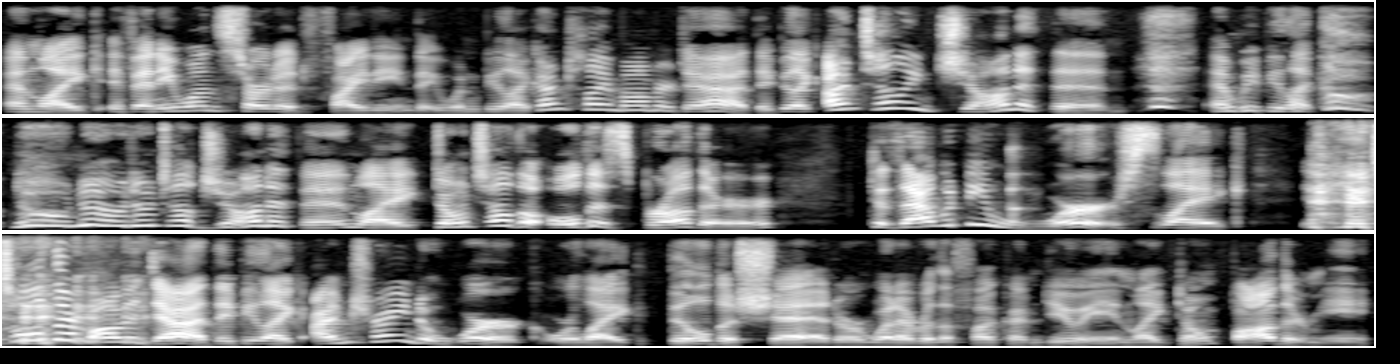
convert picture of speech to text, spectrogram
and like if anyone started fighting they wouldn't be like i'm telling mom or dad. They'd be like i'm telling jonathan. And we'd be like oh, no no don't tell jonathan. Like don't tell the oldest brother. Because that would be worse. Like if you told their mom and dad they'd be like i'm trying to work or like build a shed or whatever the fuck i'm doing. Like don't bother me.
